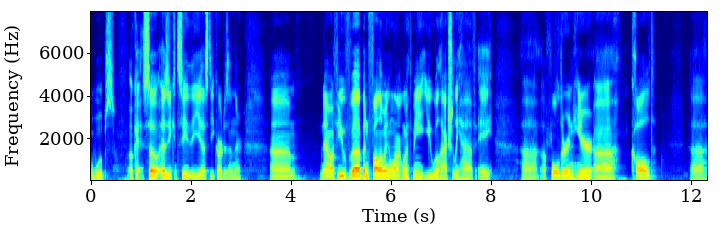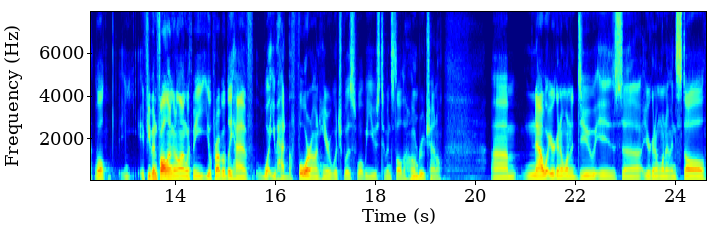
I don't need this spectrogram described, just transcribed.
Whoops. Okay, so as you can see, the SD card is in there. Um, now, if you've uh, been following along with me, you will actually have a, uh, a folder in here uh, called, uh, well, if you've been following along with me, you'll probably have what you had before on here, which was what we used to install the homebrew channel. Um, now what you're going to want to do is uh, you're going to want to install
